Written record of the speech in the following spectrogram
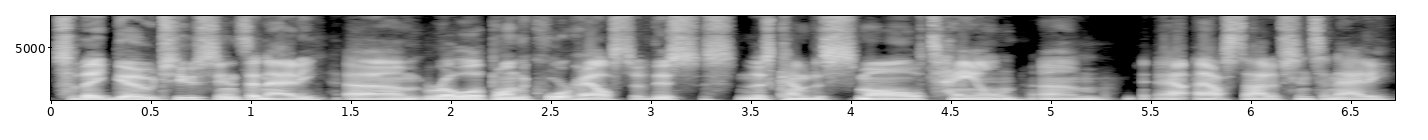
So they go to Cincinnati, um, roll up on the courthouse of this, this kind of small town um, outside of Cincinnati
